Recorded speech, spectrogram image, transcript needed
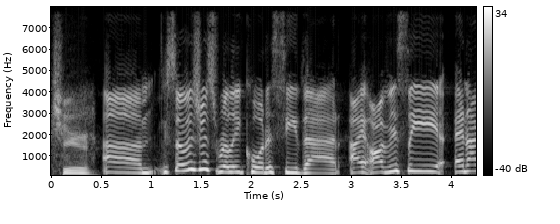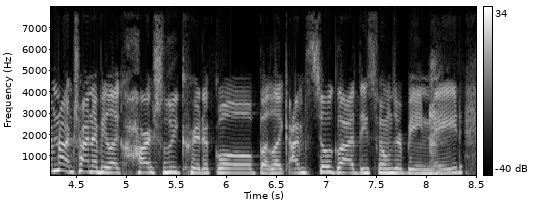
true. Um, so it was just really cool to see that. I obviously, and I'm not trying to be like harshly critical, but like I'm still glad these films are being made.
